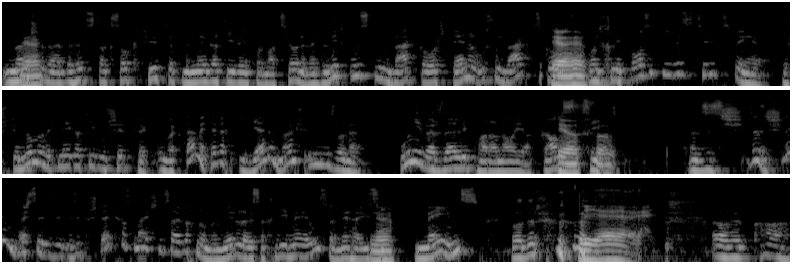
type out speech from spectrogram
Menschen Ja. werden heutzutage so gefüttert mit negativen Informationen. Wenn du nicht aus deinem Weg gehst, denen aus dem Weg zu gehen Ja, ja. und ein bisschen positives Zeug zu finden, wirst du nur mit negativem Shit gefickt. Und wegen dem hat einfach jeder Mensch irgendwie so eine universelle Paranoia, ganze Ja, Zeit. voll. Und das ist, das ist schlimm, weißt du, sie, sie verstecken es meistens einfach nur. Wir lösen ein bisschen mehr raus. Wir haben unsere Ja. Memes, oder? Yeah. Aber, ah,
